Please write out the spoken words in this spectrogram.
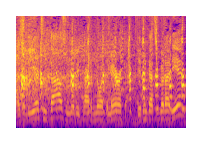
As of the year 2000, we'll be part of North America. Do you think that's a good idea?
